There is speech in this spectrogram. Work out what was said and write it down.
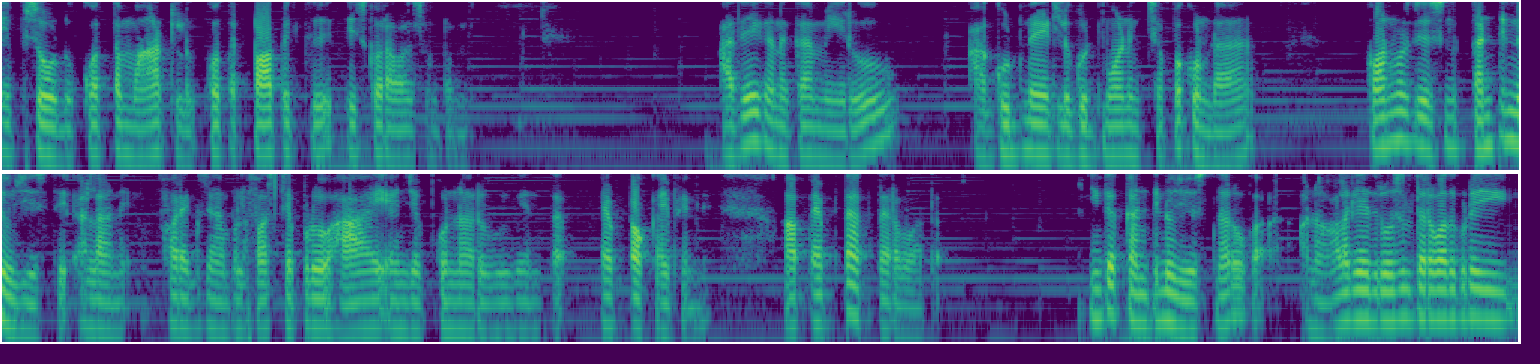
ఎపిసోడ్ కొత్త మాటలు కొత్త టాపిక్ తీసుకురావాల్సి ఉంటుంది. అదే కనుక మీరు ఆ గుడ్ నైట్లు గుడ్ మార్నింగ్ చెప్పకుండా కాన్వర్జేషన్ కంటిన్యూ చేస్తే అలానే. ఫర్ ఎగ్జాంపుల్ ఫస్ట్ ఎప్పుడు హాయ్ అని చెప్పుకున్నారు ఇవంత పెప్టాక్ అయిపోయింది. ఆ పెప్టాక్ తర్వాత ఇంకా కంటిన్యూ చేస్తున్నారు. ఒక నాలుగైదు రోజుల తర్వాత కూడా ఈ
